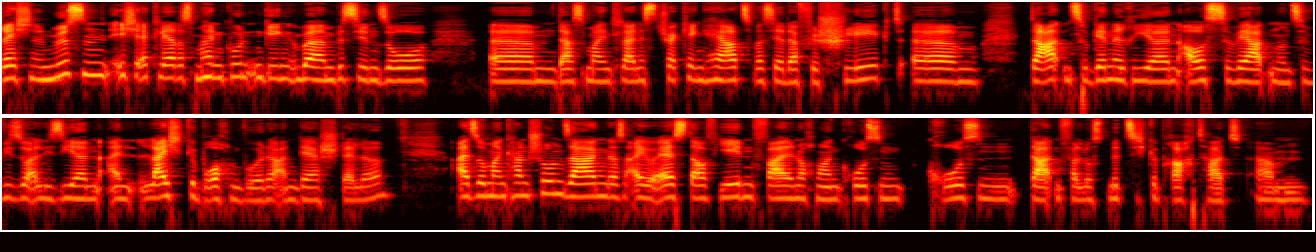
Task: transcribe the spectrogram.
rechnen müssen. Ich erkläre das meinen Kunden gegenüber ein bisschen so, ähm, dass mein kleines Tracking-Herz, was ja dafür schlägt, ähm, Daten zu generieren, auszuwerten und zu visualisieren, ein, leicht gebrochen wurde an der Stelle. Also man kann schon sagen, dass iOS da auf jeden Fall nochmal einen großen, großen Datenverlust mit sich gebracht hat ähm,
